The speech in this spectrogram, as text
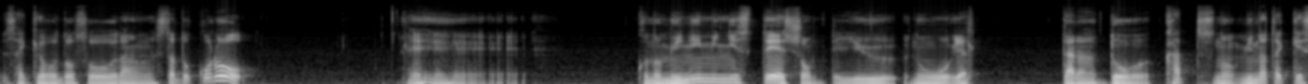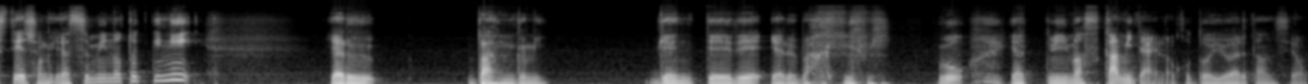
ー、先ほど相談したところ、えー、このミニミニステーションっていうのをやったらどうかその身の丈ステーションが休みの時にやる番組、限定でやる番組。をやってみますかみたいなことを言われたんですよ。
